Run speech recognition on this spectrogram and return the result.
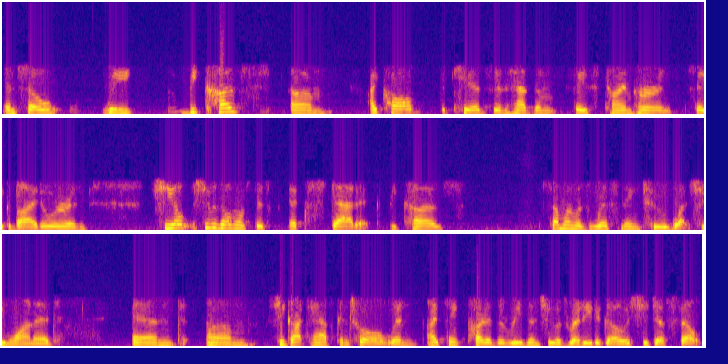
And so we because um I called the kids and had them FaceTime her and say goodbye to her and she she was almost ecstatic because someone was listening to what she wanted and um she got to have control when I think part of the reason she was ready to go is she just felt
